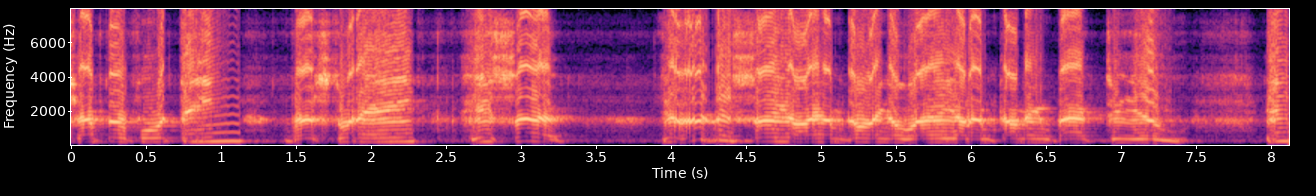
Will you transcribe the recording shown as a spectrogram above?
chapter 14, verse 28. He said, You heard me say, I am going away and I'm coming back to you. If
